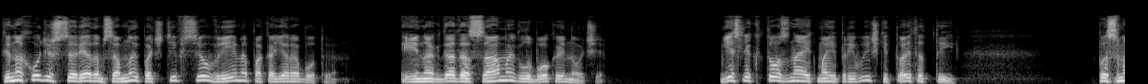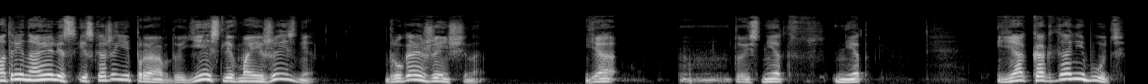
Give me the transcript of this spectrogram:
Ты находишься рядом со мной почти все время, пока я работаю, и иногда до самой глубокой ночи. Если кто знает мои привычки, то это ты. Посмотри на Элис и скажи ей правду. Есть ли в моей жизни другая женщина? Я... То есть нет, нет. Я когда-нибудь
